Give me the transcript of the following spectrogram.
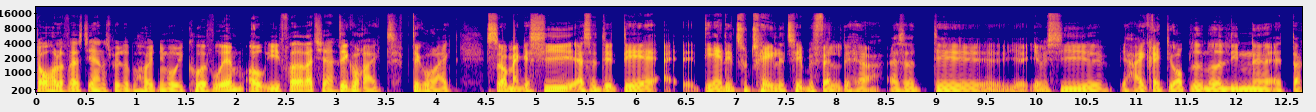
dog holder fast i, at han har spillet på højt niveau i KFUM og i Fredericia. Det er korrekt. Det er korrekt. Så man kan sige, altså det, det, er, det er det totale tæppefald, det her. Altså det, jeg, jeg vil sige, jeg har ikke rigtig oplevet noget lignende, at der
